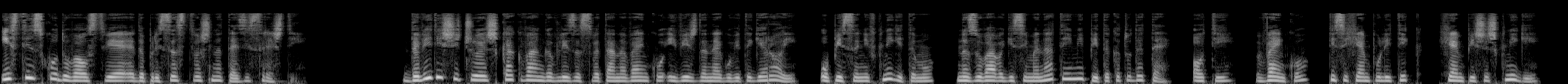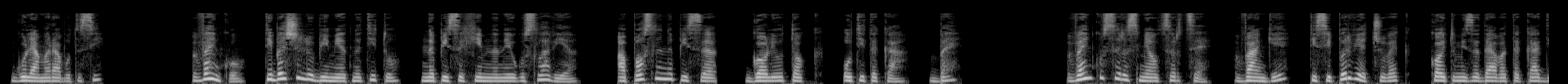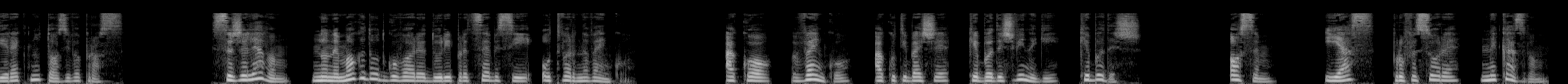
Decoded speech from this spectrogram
Истинско удоволствие е да присъстваш на тези срещи. Да видиш и чуеш как Ванга влиза света на Венко и вижда неговите герои, описани в книгите му, назовава ги с имената и ми пита като дете. О ти, Венко, ти си хем политик, хем пишеш книги, голяма работа си? Венко, ти беше любимият на Тито, написа химна на Югославия, а после написа «Голи оток», от и така, бе. Венко се разсмя от сърце. Ванге, ти си първият човек, който ми задава така директно този въпрос. Съжалявам, но не мога да отговоря дори пред себе си, отвърна Венко. Ако, Венко, ако ти беше, ке бъдеш винаги, ке бъдеш. 8. И аз, професоре, не казвам.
